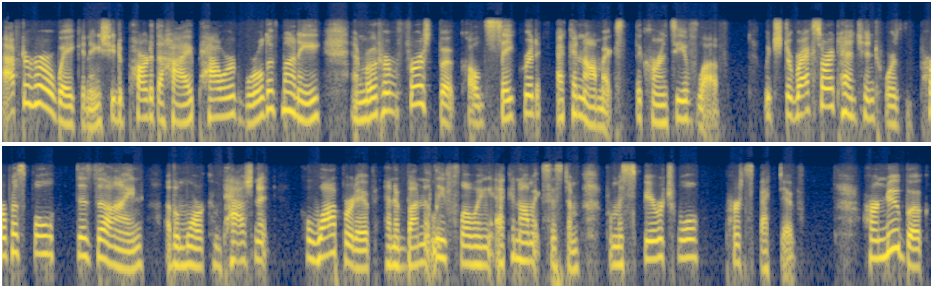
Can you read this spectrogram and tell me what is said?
After her awakening, she departed the high powered world of money and wrote her first book called Sacred Economics The Currency of Love which directs our attention towards the purposeful design of a more compassionate, cooperative, and abundantly flowing economic system from a spiritual perspective. Her new book,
